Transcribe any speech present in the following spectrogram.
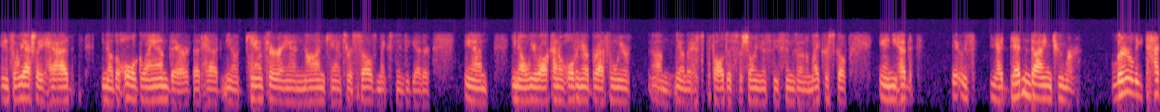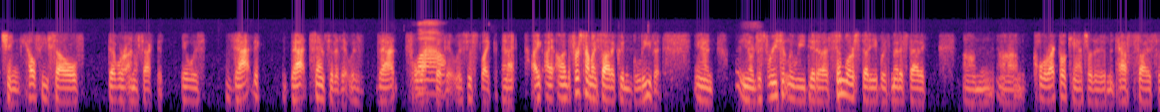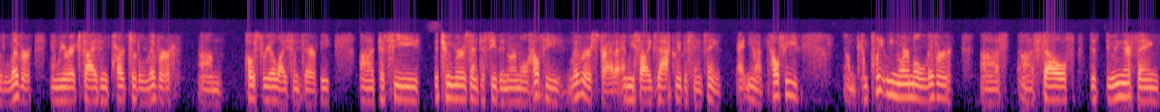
And so we actually had, you know, the whole gland there that had, you know, cancer and non-cancerous cells mixed in together. And, you know, we were all kind of holding our breath when we were, um, you know, the histopathologist was showing us these things on a microscope. And you had, it was, you had dead and dying tumor literally touching healthy cells that were unaffected. It was that that sensitive. It was that selective. Wow. It was just like, and I, I, I, on the first time I saw it, I couldn't believe it. And you know, just recently we did a similar study with metastatic um, um, colorectal cancer that had metastasized to the liver, and we were excising parts of the liver um, post Reolysin therapy uh, to see the tumors and to see the normal healthy liver strata, and we saw exactly the same thing you know, healthy, um, completely normal liver uh, uh, cells just doing their thing,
